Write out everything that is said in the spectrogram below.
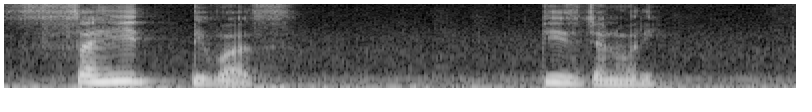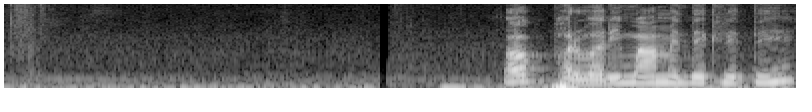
शहीद दिवस 30 जनवरी। अब फरवरी माह में देख लेते हैं।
